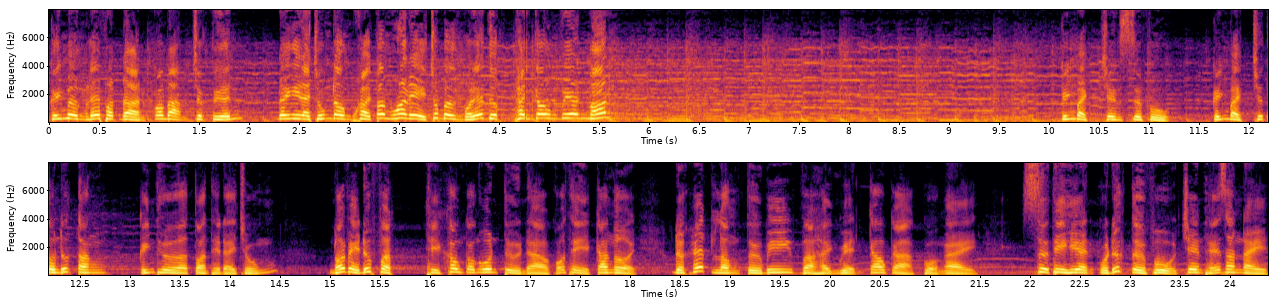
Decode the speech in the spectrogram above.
kính mừng lễ Phật đàn qua mạng trực tuyến. Đề nghị là chúng đồng khởi tâm hoan hỷ chúc mừng buổi lễ được thành công viên mãn. Kính bạch trên sư phụ, kính bạch chư tôn đức tăng, kính thưa toàn thể đại chúng. Nói về Đức Phật thì không có ngôn từ nào có thể ca ngợi được hết lòng từ bi và hành nguyện cao cả của Ngài. Sự thể hiện của Đức Từ Phụ trên thế gian này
